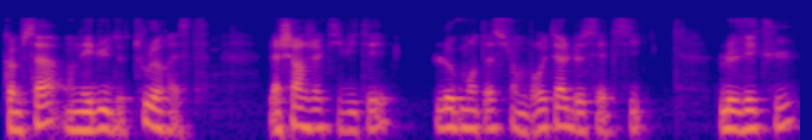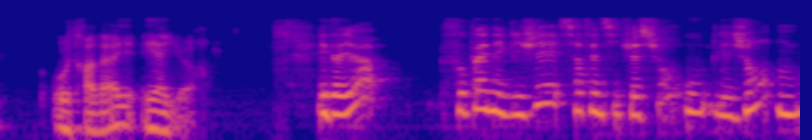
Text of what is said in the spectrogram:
Comme ça, on élude tout le reste. La charge d'activité, l'augmentation brutale de celle-ci, le vécu au travail et ailleurs. Et d'ailleurs, faut pas négliger certaines situations où les gens ont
